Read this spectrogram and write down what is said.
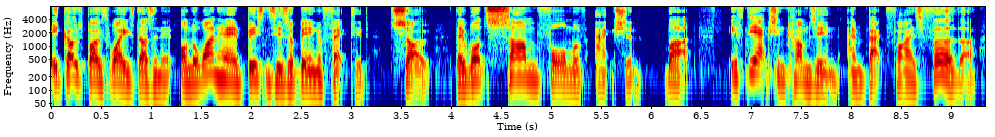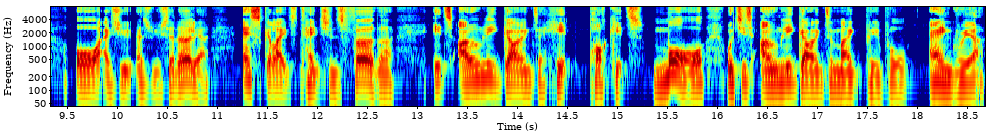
It goes both ways, doesn't it? On the one hand, businesses are being affected. So, they want some form of action. But if the action comes in and backfires further, or as you as you said earlier, escalates tensions further, it's only going to hit pockets more, which is only going to make people angrier.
